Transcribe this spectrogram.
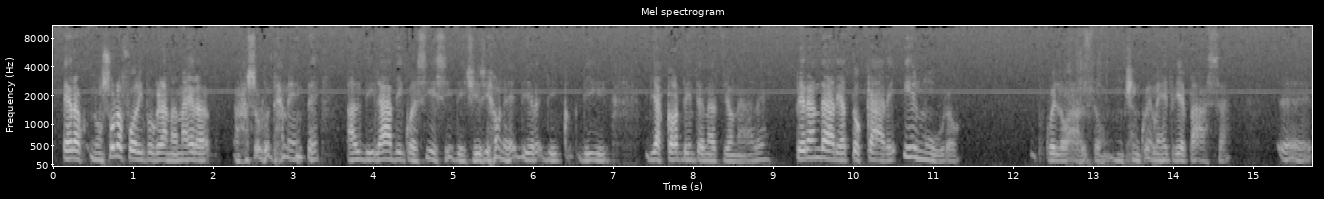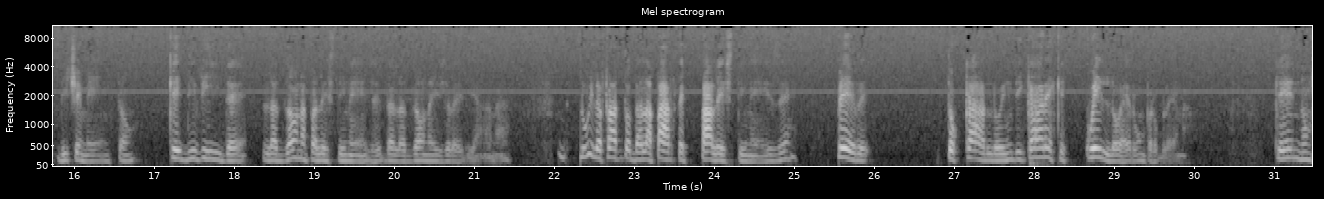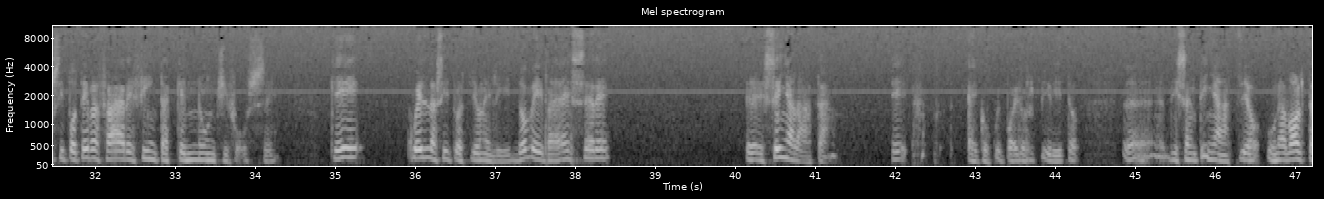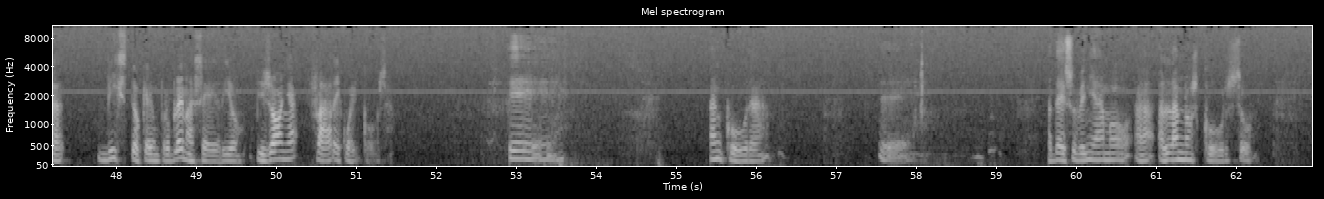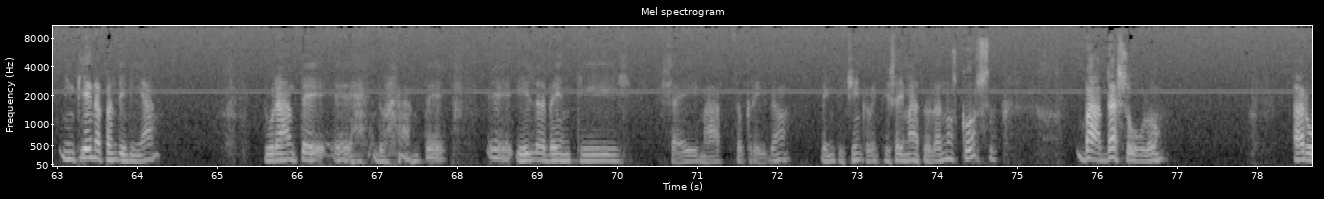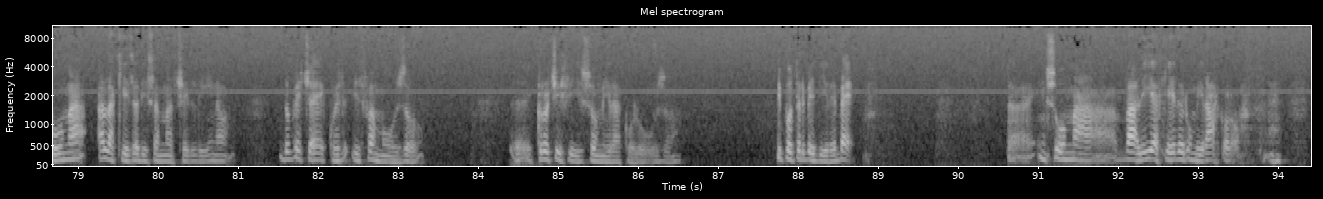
era non solo fuori programma, ma era assolutamente al di là di qualsiasi decisione di, di, di, di accordo internazionale. Per andare a toccare il muro, quello alto, un 5 metri e passa, eh, di cemento, che divide la zona palestinese dalla zona israeliana. Lui l'ha fatto dalla parte palestinese per toccarlo e indicare che quello era un problema, che non si poteva fare finta che non ci fosse, che quella situazione lì doveva essere eh, segnalata. E ecco qui poi lo spirito eh, di Sant'Ignazio, una volta visto che è un problema serio, bisogna fare qualcosa. E ancora, eh, adesso veniamo a, all'anno scorso, in piena pandemia, durante, eh, durante eh, il 26 marzo, credo, 25-26 marzo dell'anno scorso, va da solo a Roma alla chiesa di San Marcellino, dove c'è quel, il famoso eh, crocifisso miracoloso. Si potrebbe dire, beh, eh, insomma, va lì a chiedere un miracolo,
